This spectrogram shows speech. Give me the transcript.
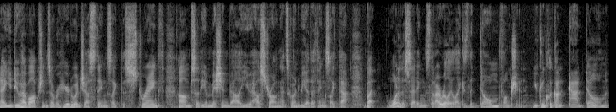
Now you do have options over here to adjust things like the strength, um, so the emission value, how strong that's going to be, other things like that. But one of the settings that I really like is the dome function. You can click on add dome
